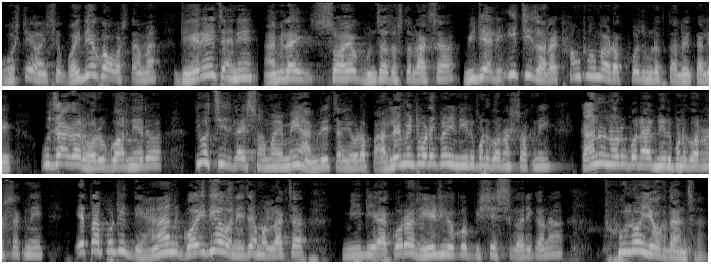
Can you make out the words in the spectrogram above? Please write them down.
होस्टे हैसिय भइदिएको अवस्थामा धेरै चाहिँ नि हामीलाई सहयोग हुन्छ जस्तो लाग्छ। मिडियाले यी चिजहरूलाई ठाउँ ठाउँमा एउटा खोजमूलक तरिकाले उजागरहरू गर्ने र त्यो चिजलाई समयमै हामीले चाहिँ एउटा पार्लियामेन्टबाटै पनि निरूपण गर्न सक्ने कानूनहरू बनाएर निरूपण गर्न सक्ने यतापट्टि ध्यान गइदियो भने चाहिँ मलाई लाग्छ मिडियाको र रेडियोको विशेष गरिकन ठूलो योगदान छ।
